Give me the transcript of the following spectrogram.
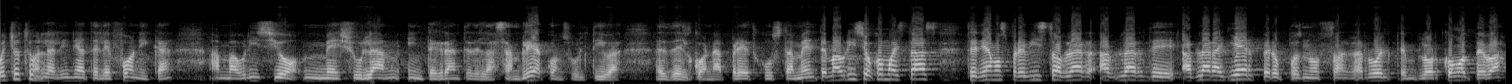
Pues yo tengo en la línea telefónica a Mauricio Mechulam, integrante de la Asamblea Consultiva del CONAPRED, justamente. Mauricio, ¿cómo estás? Teníamos previsto hablar, hablar de, hablar ayer, pero pues nos agarró el temblor. ¿Cómo te va?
